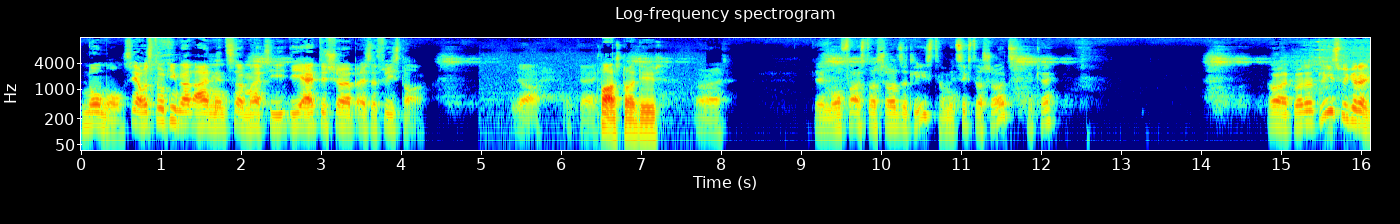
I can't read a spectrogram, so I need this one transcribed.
normal. See, I was talking about Iron Man so much, he, he had to show up as a three star. Yeah, okay, Five star dude. alright. Okay, more five star shards at least. I mean, six star shards, okay. Alright, well, at least we got a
